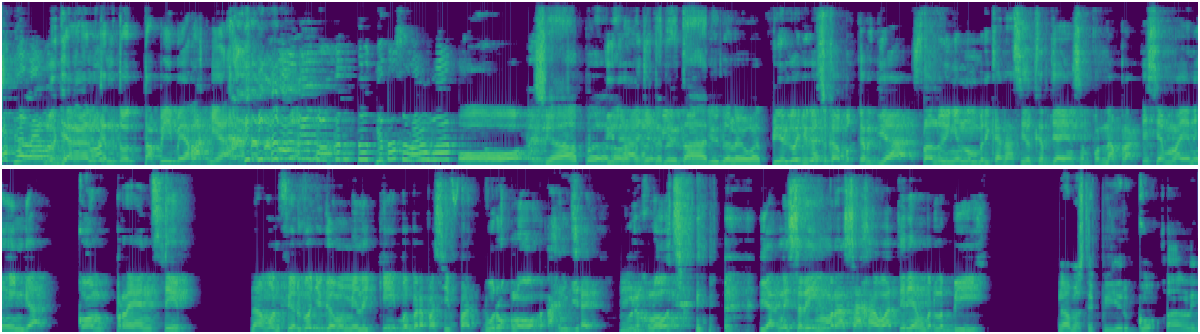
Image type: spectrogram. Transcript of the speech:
Lu jangan kentut tapi berak ya. Selewat. Oh, Siapa? Tidak Orang hanya dari tadi udah lewat. Virgo juga suka bekerja, selalu ingin memberikan hasil kerja yang sempurna, praktis yang melayani hingga komprehensif. Namun Virgo juga memiliki beberapa sifat buruk loh, anjay. Hmm. Buruk loh. Yakni sering merasa khawatir yang berlebih. Gak mesti Virgo kali.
